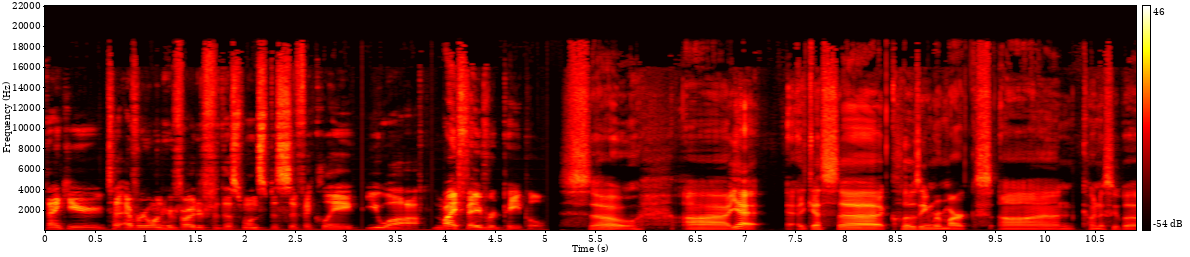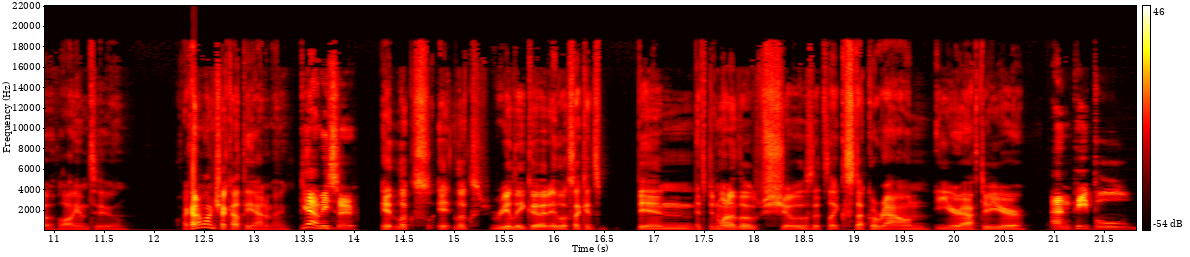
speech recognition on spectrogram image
thank you to everyone who voted for this one specifically. You are my favorite people. So, uh, yeah. I guess uh, closing remarks on Konosuba Volume Two. I kind of want to check out the anime. Yeah, me too. It looks it looks really good. It looks like it's been it's been one of those shows that's like stuck around year after year. And people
